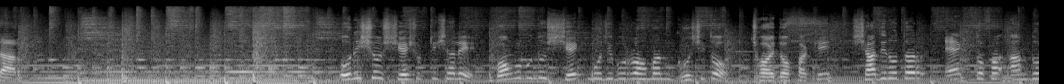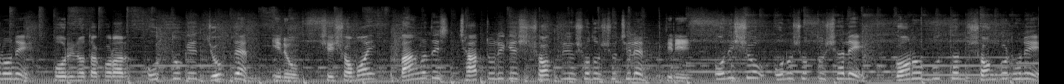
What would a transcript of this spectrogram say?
তার। উনিশশো ছেষট্টি সালে বঙ্গবন্ধু শেখ মুজিবুর রহমান ঘোষিত ছয় দফাকে স্বাধীনতার এক দফা আন্দোলনে পরিণত করার উদ্যোগে যোগ দেন ইনু। সে সময় বাংলাদেশ ছাত্রলীগের সক্রিয় সদস্য ছিলেন তিনি। উনিশশো উনসত্তর সালে গণ সংগঠনে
